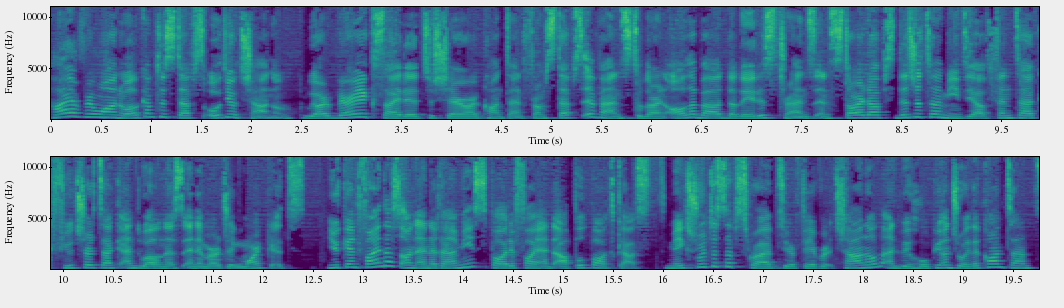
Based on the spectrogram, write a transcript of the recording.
Hi everyone, welcome to Steps audio channel. We are very excited to share our content from Steps events to learn all about the latest trends in startups, digital media, fintech, future tech, and wellness in emerging markets. You can find us on Anghami, Spotify, and Apple Podcasts. Make sure to subscribe to your favorite channel, and we hope you enjoy the content.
